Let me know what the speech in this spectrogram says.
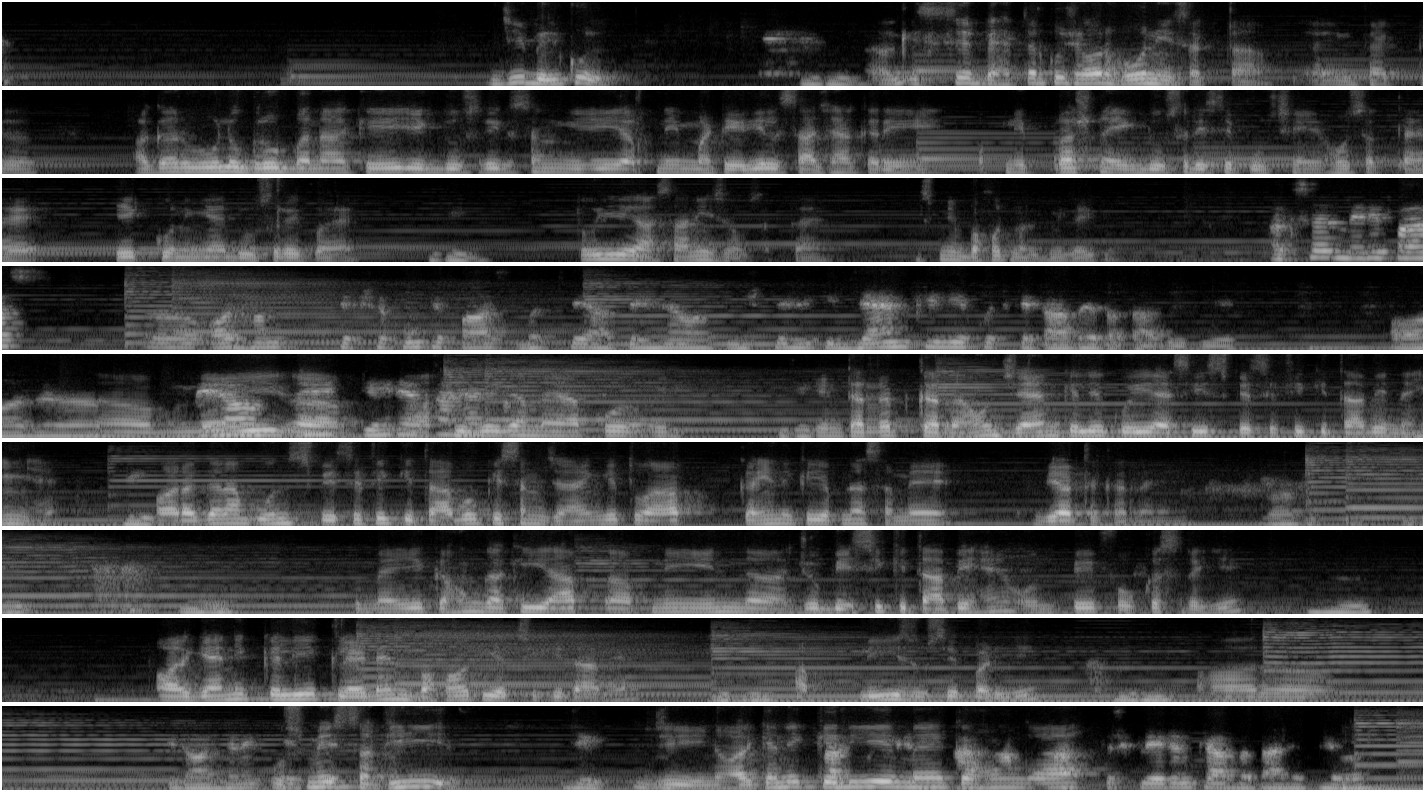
जी बिल्कुल। इससे बेहतर कुछ और हो नहीं सकता। इनफैक्ट अगर वो लोग ग्रुप बना के एक दूसरे के संग ये अपने मटेरियल साझा करें अपने प्रश्न एक दूसरे से पूछें हो सकता है एक को नहीं है दूसरे को है तो ये आसानी से हो सकता है। इसमें बहुत मदद मिलेगी। अक्सर मेरे पास और हम शिक्षकों के पास बच्चे आते हैं और पूछते हैं कि जैम के लिए कुछ किताबें बता दीजिए। और आ, मेरा माफ़ कीजिएगा मैं आपको इंटरप्ट कर रहा हूँ जैम के लिए कोई ऐसी स्पेसिफिक किताबें नहीं है। और अगर हम उन स्पेसिफिक किताबों के संग जाएँगे तो आप कहीं ना कहीं अपना समय व्यर्थ कर रहे हैं। तो मैं ये कहूँगा कि आप अपनी इन जो बेसिक किताबें हैं उन पे फोकस रहिए। ऑर्गेनिक के लिए क्लेडन बहुत ही अच्छी किताब है। आप प्लीज़ उसे पढ़िए। और उसमें सभी जी। जी इनऑर्गेनिक के लिए मैं कहूँगा क्लेडन क्या बता रहे थे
